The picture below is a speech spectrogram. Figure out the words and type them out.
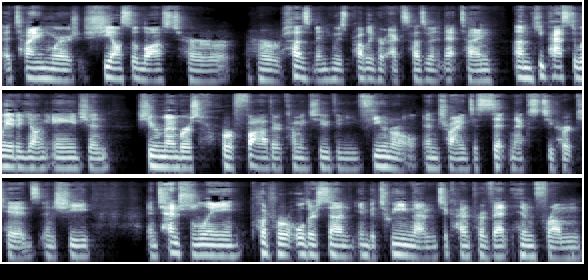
a time where she also lost her her husband, who was probably her ex husband at that time. Um, he passed away at a young age, and she remembers her father coming to the funeral and trying to sit next to her kids, and she intentionally put her older son in between them to kind of prevent him from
